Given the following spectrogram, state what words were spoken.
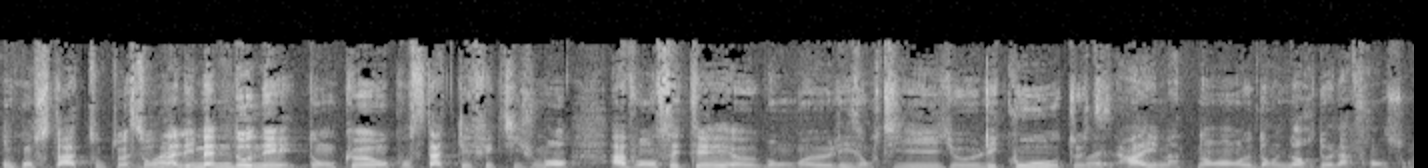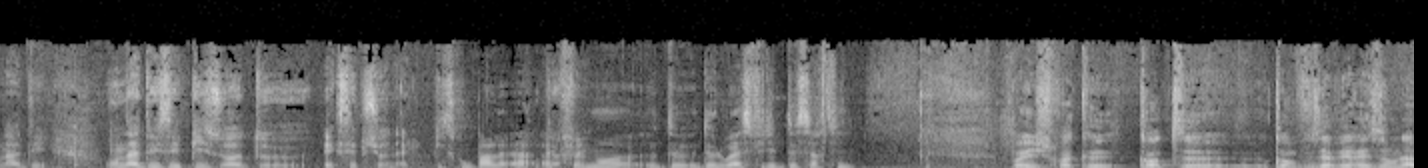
on, constate, de toute façon, on a les mêmes données, donc euh, on constate qu'effectivement, avant c'était euh, bon, euh, les Antilles, les côtes, etc. Et maintenant, dans le nord de la France, on a des, on a des épisodes exceptionnels. Puisqu'on parle actuellement de, de l'Ouest, Philippe de Sertine. Oui, je crois que quand, euh, quand vous avez raison, là,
